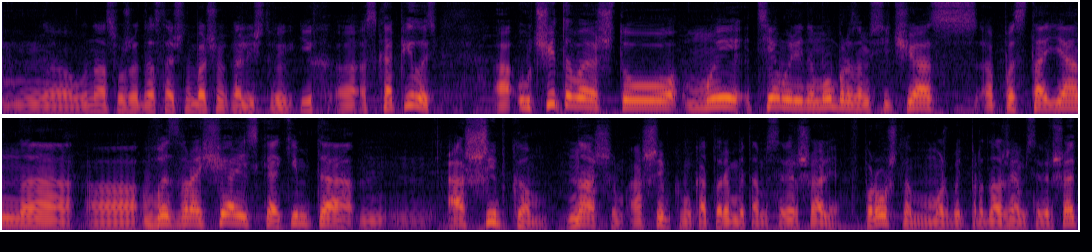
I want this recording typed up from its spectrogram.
У нас уже достаточно большое количество их а, скопилось. А, учитывая, что мы тем или иным образом сейчас постоянно а, возвращались к каким-то ошибкам, нашим ошибкам, которые мы там совершали в прошлом, может быть, продолжаем совершать,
